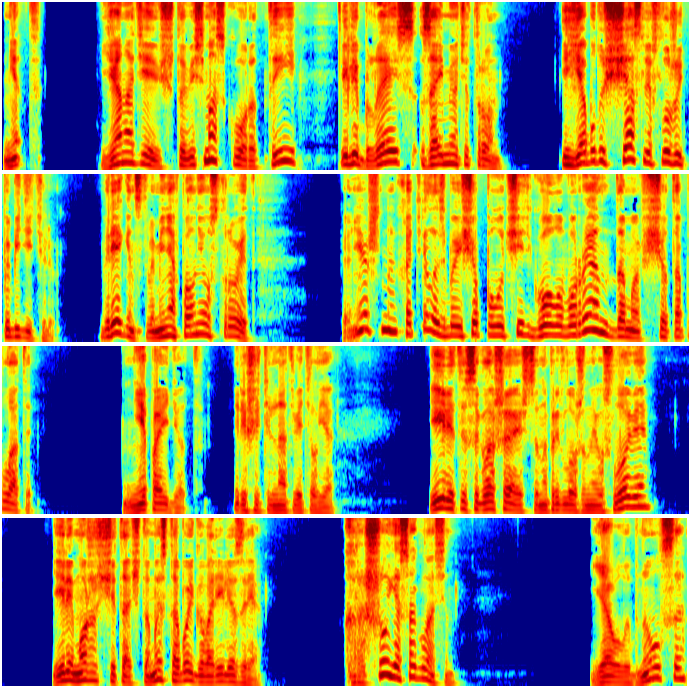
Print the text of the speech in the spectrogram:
«Нет. Я надеюсь, что весьма скоро ты или Блейз займете трон, и я буду счастлив служить победителю. Регенство меня вполне устроит. Конечно, хотелось бы еще получить голову Рэндома в счет оплаты». «Не пойдет», — решительно ответил я. «Или ты соглашаешься на предложенные условия, или можешь считать, что мы с тобой говорили зря. Хорошо, я согласен. Я улыбнулся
